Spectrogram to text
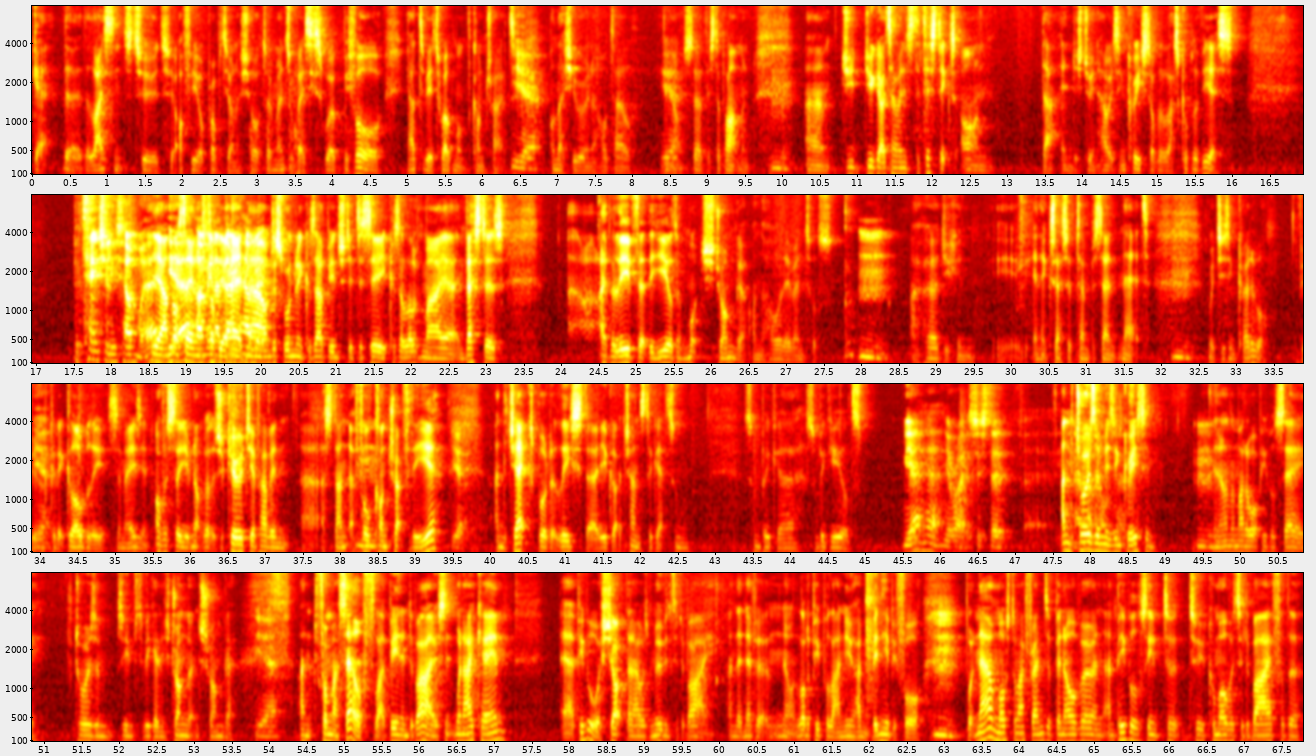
get the, the license to, to offer your property on a short term rental basis. Where before it had to be a twelve month contract Yeah, unless you were in a hotel, you Yeah. know, serviced apartment. mm. Um, do you, do you guys have any statistics on that industry and how it's increased over the last couple of years? potentially somewhere. Yeah, I'm not saying off I the mean, top of your head now. it- I'm just wondering because I'd be interested to see because a lot of my uh, investors, uh, I believe that the yields are much stronger on the holiday rentals. Mm, I've heard you can uh, in excess of ten percent net, mm, which is incredible. If you Yeah. look at it globally, it's amazing. Obviously, you've not got the security of having uh, a stand a full Mm. contract for the year yeah, and the checks, but at least uh, you've got a chance to get some some big uh, some big yields. yeah, yeah. You're right. It's just a. Uh, And the know, tourism is increasing. Mm, You know, no matter what people say, tourism seems to be getting stronger and stronger. Yeah. And for myself, like being in Dubai, when I came, uh, people were shocked that I was moving to Dubai, and they never, you know, a lot of people I knew hadn't been here before. Mm. But now most of my friends have been over, and, and people seem to, to come over to Dubai for the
